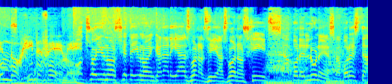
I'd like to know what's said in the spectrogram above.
siendo Hit FM. 8 y 1, 7 y 1 en Canarias. Buenos días, buenos hits. A por el lunes, a por esta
